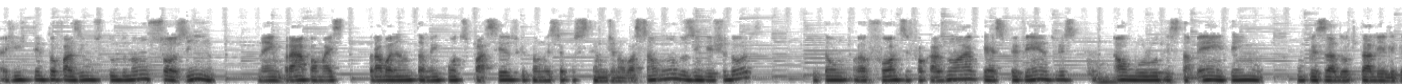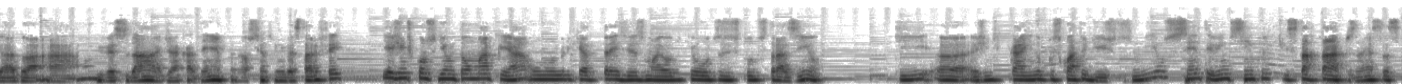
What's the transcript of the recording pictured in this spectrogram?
A gente tentou fazer um estudo não sozinho, né, em Brapa, mas trabalhando também com outros parceiros que estão nesse ecossistema de inovação. Um dos investidores que estão uh, fortes e focados no agro, que é a SP Ventures, a também, tem um, um pesquisador que está ali ligado à, à universidade, à acadêmica, né, ao centro universitário feito, e a gente conseguiu então mapear um número que é três vezes maior do que outros estudos traziam, que uh, a gente caindo para os quatro dígitos. 1.125 startups, né? essas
